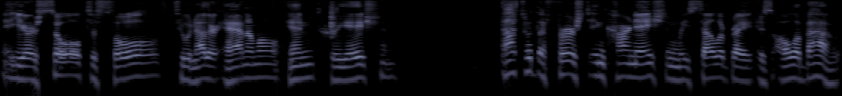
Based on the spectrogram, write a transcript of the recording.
your soul to soul to another animal in creation? That's what the first incarnation we celebrate is all about.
